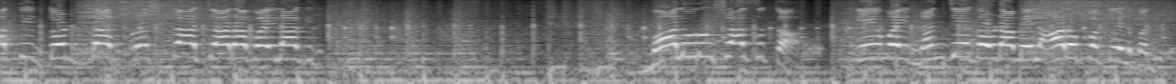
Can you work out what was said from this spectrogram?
ಅತಿ ದೊಡ್ಡ ಭ್ರಷ್ಟಾಚಾರ ಬಯಲಾಗಿದೆ. ಮಾಲೂರು ಶಾಸಕ ಕೆವೈ ನಂಜೇಗೌಡ ಮೇಲೆ ಆರೋಪ ಕೇಳಿಬಂದಿದೆ.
